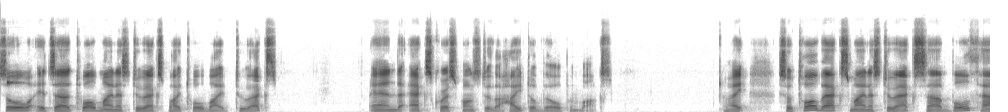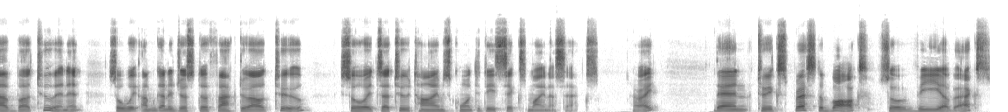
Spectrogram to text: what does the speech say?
so it's a 12 minus 2x by 12 by 2x. And the x corresponds to the height of the open box. Right? So 12x minus 2x uh, both have uh, 2 in it. So we, I'm going to just uh, factor out 2. So it's a 2 times quantity 6 minus x. All right? Then to express the box, so v of x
